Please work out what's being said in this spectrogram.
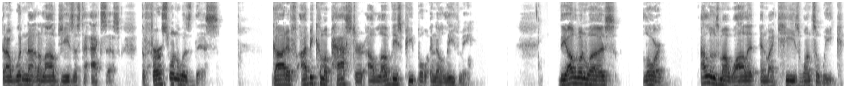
that I would not allow Jesus to access. The first one was this God, if I become a pastor, I'll love these people and they'll leave me. The other one was, Lord, I lose my wallet and my keys once a week.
